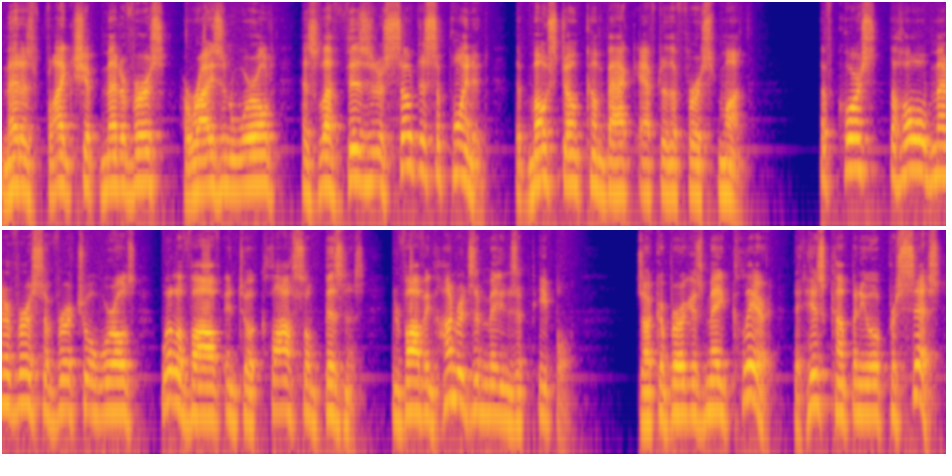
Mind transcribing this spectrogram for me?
Meta's flagship metaverse, Horizon World, has left visitors so disappointed that most don't come back after the first month. Of course, the whole metaverse of virtual worlds will evolve into a colossal business involving hundreds of millions of people. Zuckerberg has made clear that his company will persist,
